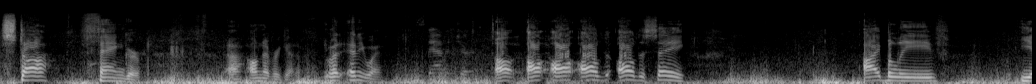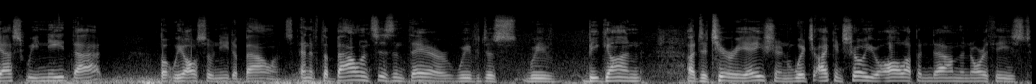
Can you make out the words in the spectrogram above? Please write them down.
Stafanger. Uh, I'll never get it. But anyway. Stavanger. All, all, all, all, all to say, I believe, yes, we need that but we also need a balance. And if the balance isn't there, we've just, we've begun a deterioration, which I can show you all up and down the northeast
